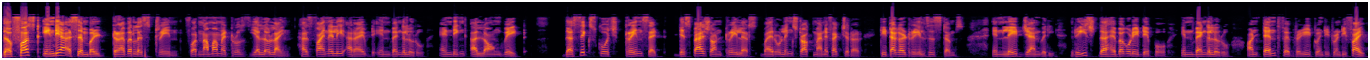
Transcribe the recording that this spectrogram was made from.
The first India-assembled driverless train for Namma Metro's Yellow Line has finally arrived in Bengaluru, ending a long wait. The six-coach train set, dispatched on trailers by rolling stock manufacturer Titagarh Rail Systems in late January, reached the Hebbagodi depot in Bengaluru on 10th February 2025.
